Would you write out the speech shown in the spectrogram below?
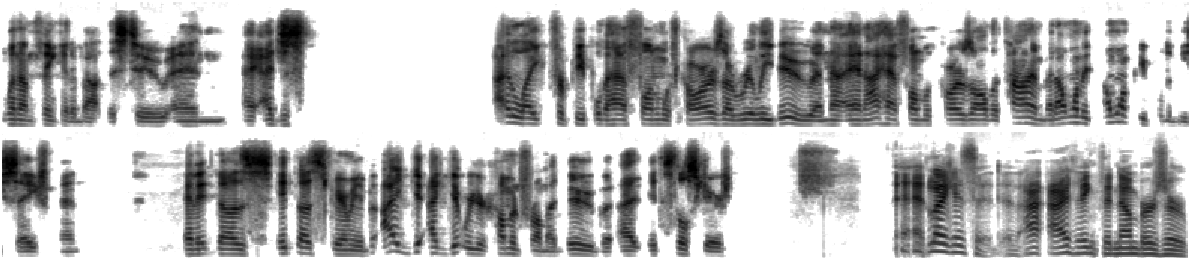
when I'm thinking about this too. And I, I just I like for people to have fun with cars. I really do, and and I have fun with cars all the time. But I want to, I want people to be safe, man and it does it does scare me. But I get I get where you're coming from. I do, but I, it still scares me. Eh, like I said, I, I think the numbers are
